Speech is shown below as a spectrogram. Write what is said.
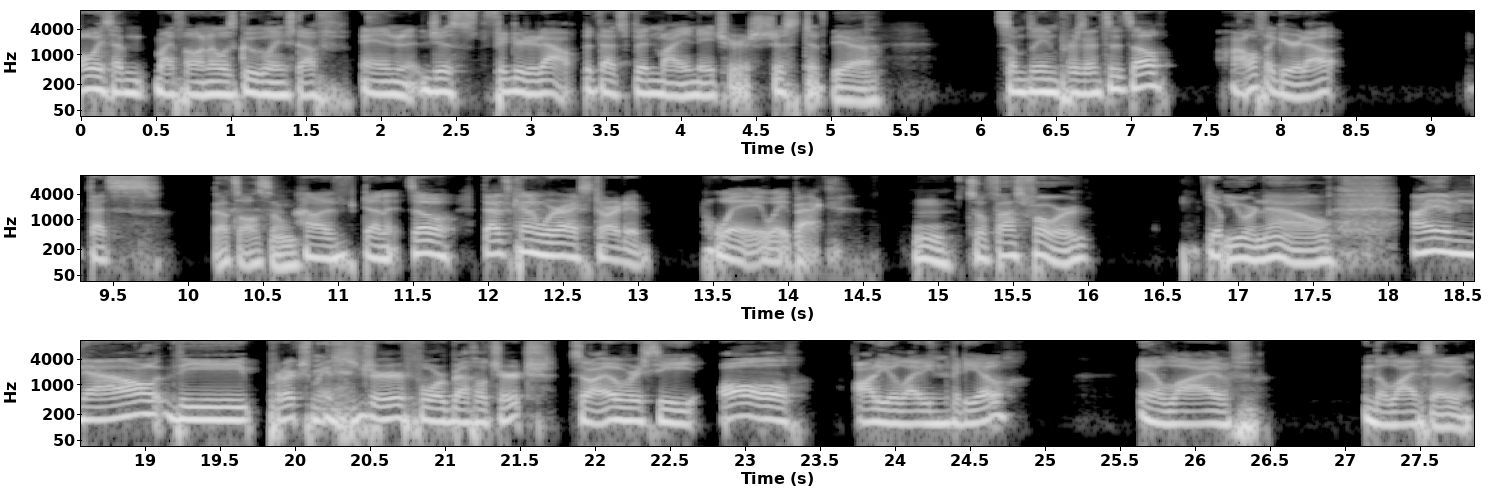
Always had my phone. I was Googling stuff and just figured it out. But that's been my nature. It's just if Yeah, something presents itself, I'll figure it out. That's that's awesome. how I've done it. So that's kind of where I started way, way back. Hmm. So fast forward. Yep. You are now. I am now the production manager for Bethel Church. So I oversee all audio lighting video in a live in the live setting.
